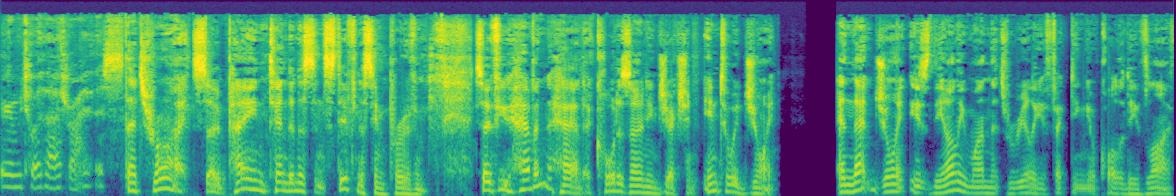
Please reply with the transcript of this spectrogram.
rheumatoid arthritis. That's right. So pain, tenderness, and stiffness improve. So if you haven't had a cortisone injection into a joint, and that joint is the only one that's really affecting your quality of life,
